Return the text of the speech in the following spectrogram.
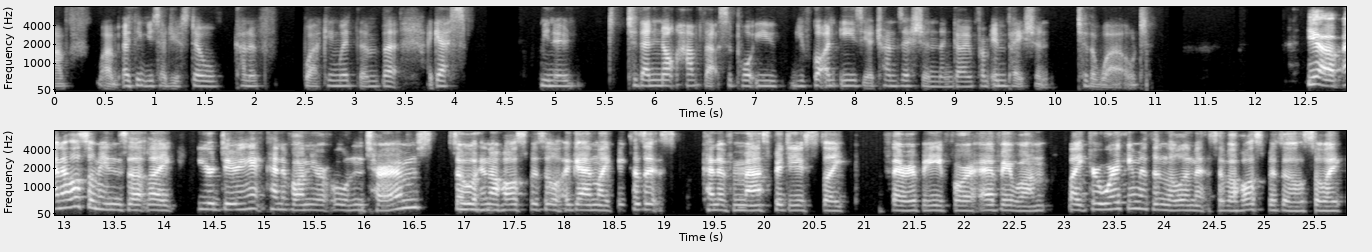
have well, i think you said you're still kind of working with them but i guess you know to then not have that support you you've got an easier transition than going from inpatient to the world. Yeah and it also means that like you're doing it kind of on your own terms so mm-hmm. in a hospital again like because it's kind of mass produced like therapy for everyone like you're working within the limits of a hospital so like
